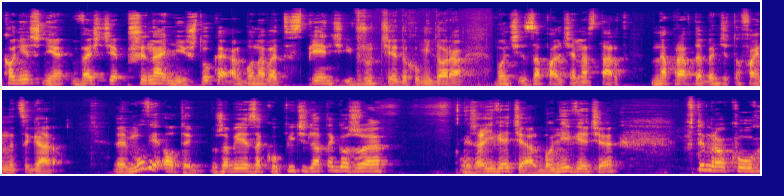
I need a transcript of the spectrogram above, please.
koniecznie weźcie przynajmniej sztukę albo nawet z pięć i wrzućcie je do humidora, bądź zapalcie na start. Naprawdę będzie to fajne cygaro. E, mówię o tym, żeby je zakupić, dlatego że jeżeli wiecie albo nie wiecie, w tym roku,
